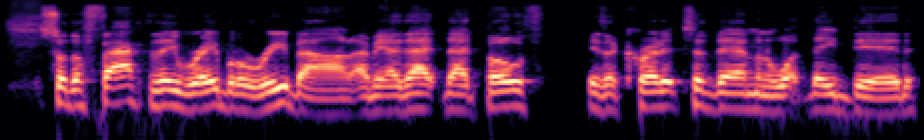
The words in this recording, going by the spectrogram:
So the fact that they were able to rebound, I mean, that that both is a credit to them and what they did.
